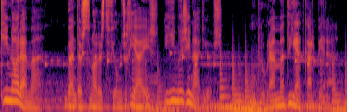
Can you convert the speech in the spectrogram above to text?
Quinorama bandas sonoras de filmes reais e imaginários. Um programa de Edgar Pera.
